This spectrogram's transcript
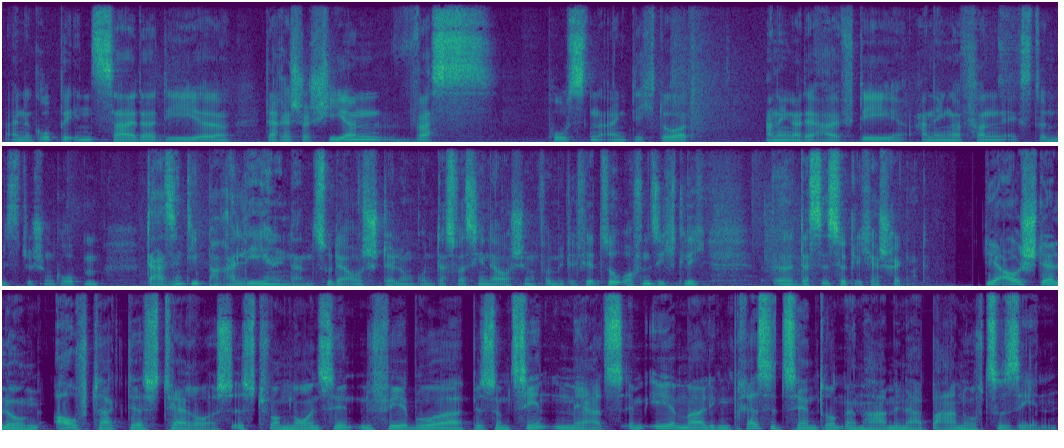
eine Gruppe Insider, die äh, da recherchieren, was posten eigentlich dort Anhänger der AfD, Anhänger von extremistischen Gruppen. Da sind die Parallelen dann zu der Ausstellung und das, was hier in der Ausstellung vermittelt wird, so offensichtlich, äh, das ist wirklich erschreckend. Die Ausstellung Auftakt des Terrors ist vom 19. Februar bis zum 10. März im ehemaligen Pressezentrum im Hamelner Bahnhof zu sehen.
